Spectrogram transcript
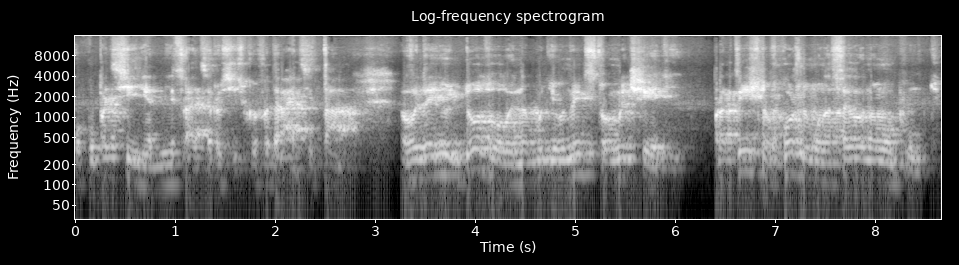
окупаційні адміністрації Російської Федерації, там видають дозволи на будівництво мечетій практично в кожному населеному пункті.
